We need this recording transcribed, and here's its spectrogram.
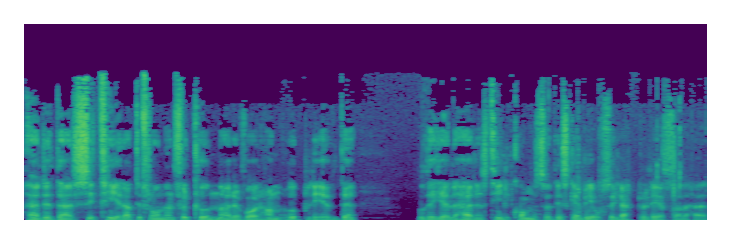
är det där citerat ifrån en förkunnare var han upplevde och det gäller Herrens tillkommelse. Det ska jag be också Gert att läsa det här.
